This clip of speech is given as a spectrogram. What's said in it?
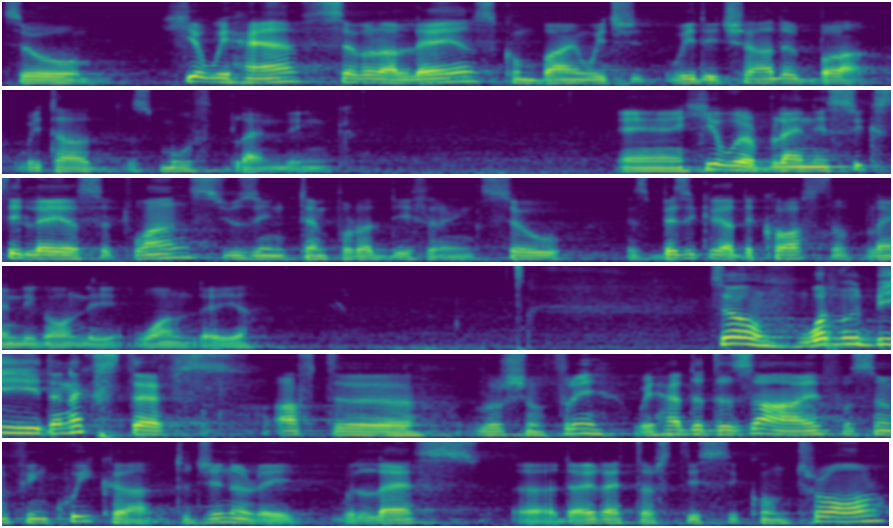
So here we have several layers combined with, with each other, but without smooth blending. And here we're blending 60 layers at once using temporal dithering. So it's basically at the cost of blending only one layer. So what would be the next steps after version 3? We had the desire for something quicker to generate with less uh, direct artistic control,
